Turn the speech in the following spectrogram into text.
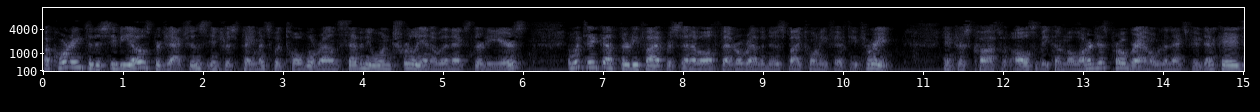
According to the CBO's projections, interest payments would total around 71 trillion over the next 30 years and would take up 35% of all federal revenues by 2053. Interest costs would also become the largest program over the next few decades,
